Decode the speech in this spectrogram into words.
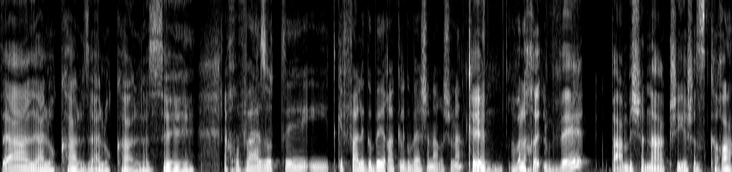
זה היה, זה היה לא קל, זה היה לא קל, אז... החובה הזאת היא תקפה לגבי, רק לגבי השנה הראשונה? כן, אבל אחרי... ופעם בשנה כשיש אזכרה.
